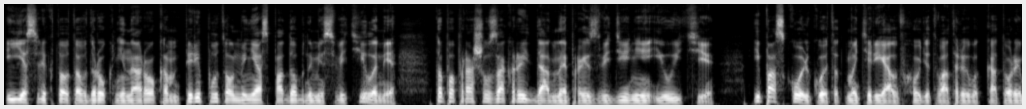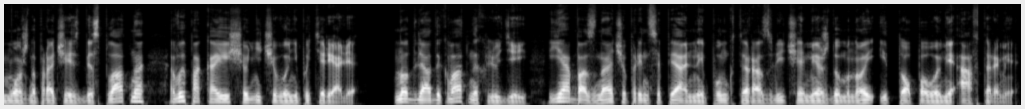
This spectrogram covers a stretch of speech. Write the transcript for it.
И если кто-то вдруг ненароком перепутал меня с подобными светилами, то попрошу закрыть данное произведение и уйти. И поскольку этот материал входит в отрывок, который можно прочесть бесплатно, вы пока еще ничего не потеряли. Но для адекватных людей я обозначу принципиальные пункты различия между мной и топовыми авторами –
